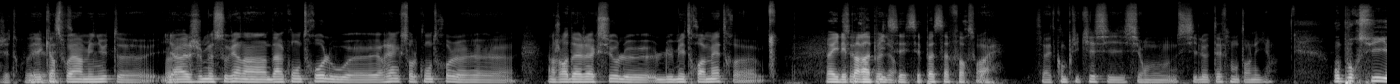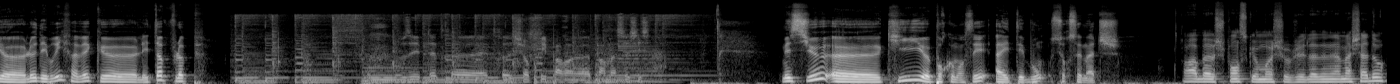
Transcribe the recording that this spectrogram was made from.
j'ai trouvé. Les 15 premières minutes, je me souviens d'un contrôle où rien que sur le contrôle, un joueur d'Ajaccio lui met 3 mètres il est pas rapide, c'est pas sa force. Quoi. Ça va être compliqué si, si, on, si le TEF monte en Ligue On poursuit euh, le débrief avec euh, les top flops. Vous allez peut-être euh, être surpris par, par ma saucisse. Messieurs, qui, pour commencer, a été bon sur ce match ah bah, Je pense que moi, je suis obligé de la donner à Machado.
